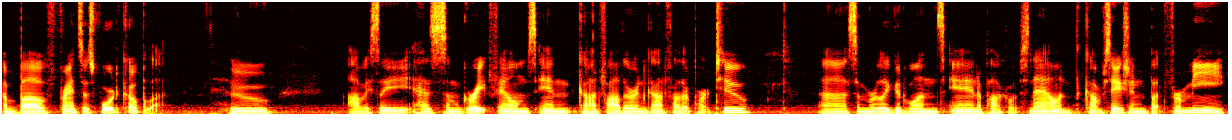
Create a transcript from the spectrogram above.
above Francis Ford Coppola, who obviously has some great films in Godfather and Godfather Part 2. Uh, some really good ones in Apocalypse Now and The Conversation, but for me,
